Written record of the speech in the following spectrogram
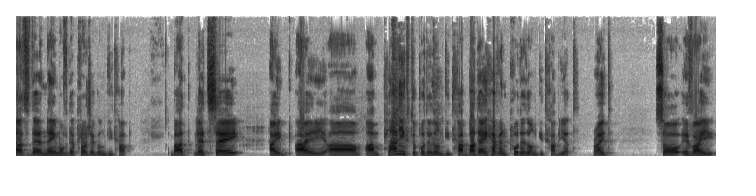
That's the name of the project on GitHub. But let's say I I um, I'm planning to put it on GitHub, but I haven't put it on GitHub yet, right? So if I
